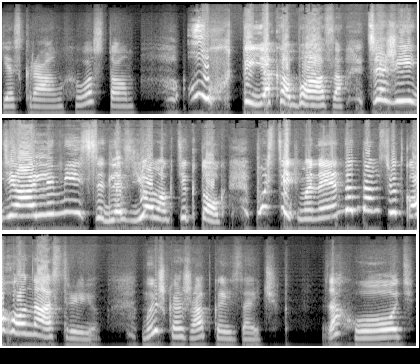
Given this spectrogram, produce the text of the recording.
з яскравим хвостом. Ух ти, яка база! Це ж ідеальне місце для зйомок TikTok. Пустіть мене, я додам святкого настрою. Мишка, жабка і зайчик. Заходь,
